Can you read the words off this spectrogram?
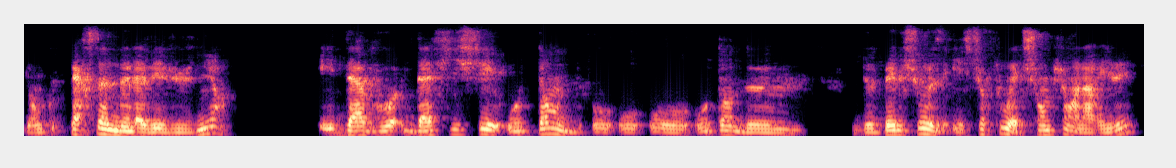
Donc personne ne l'avait vu venir et d'afficher autant autant de, de belles choses et surtout être champion à l'arrivée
